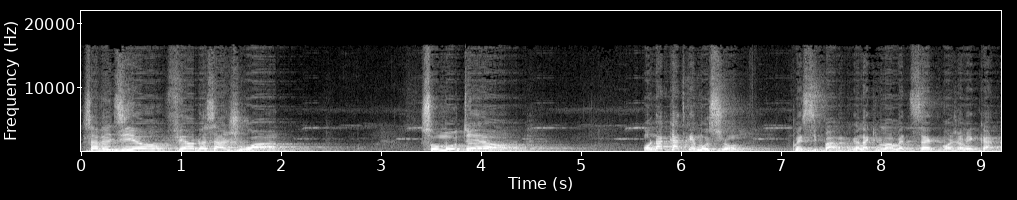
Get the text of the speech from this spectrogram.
Ça veut dire faire de sa joie son moteur. On a quatre émotions principales. Il y en a qui m'en mettent cinq, moi j'en mets quatre.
